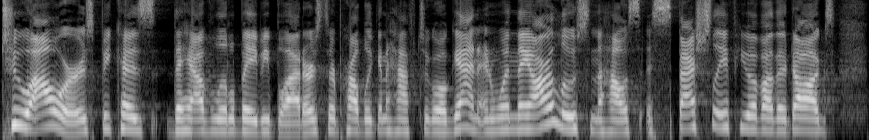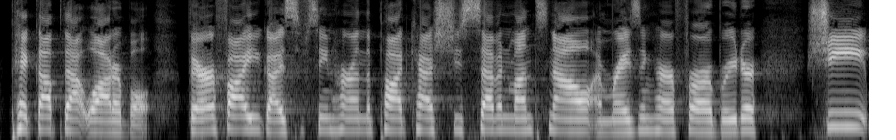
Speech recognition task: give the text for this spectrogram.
two hours because they have little baby bladders. They're probably going to have to go again. And when they are loose in the house, especially if you have other dogs, pick up that water bowl. Verify, you guys have seen her on the podcast. She's seven months now. I'm raising her for our breeder. She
